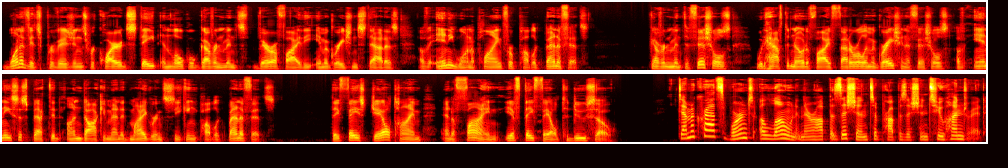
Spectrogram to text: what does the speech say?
One of its provisions required state and local governments verify the immigration status of anyone applying for public benefits. Government officials would have to notify federal immigration officials of any suspected undocumented migrants seeking public benefits. They faced jail time and a fine if they failed to do so. Democrats weren't alone in their opposition to Proposition 200.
